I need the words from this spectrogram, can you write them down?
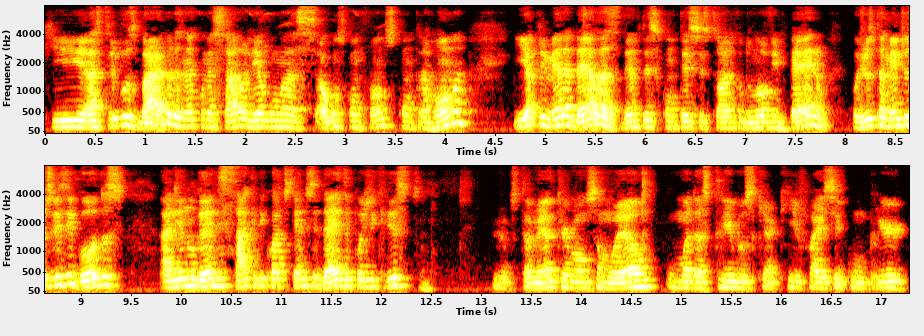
que as tribos bárbaras né, começaram ali algumas, alguns confrontos contra Roma, e a primeira delas, dentro desse contexto histórico do Novo Império, foi justamente os visigodos ali no grande saque de 410 depois de Cristo. Justamente, irmão Samuel, uma das tribos que aqui faz se cumprir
